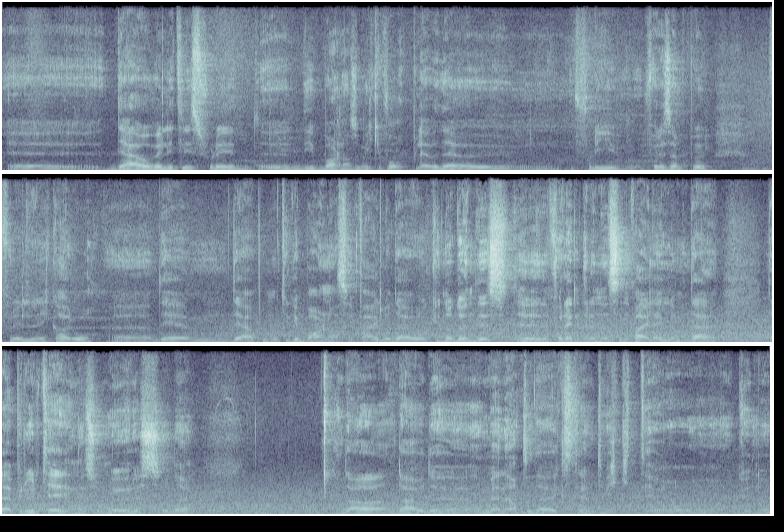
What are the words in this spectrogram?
det er jo veldig trist fordi de barna som ikke får oppleve det fordi f.eks. For foreldrene ikke har råd. Eh, det, det, er på en måte ikke barna sin feil, og det er jo ikke nødvendigvis foreldrene sin feil heller, men det er, det er prioriteringene som må gjøres. og det, da, da, er jo det, mener jeg at det er ekstremt viktig å kunne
